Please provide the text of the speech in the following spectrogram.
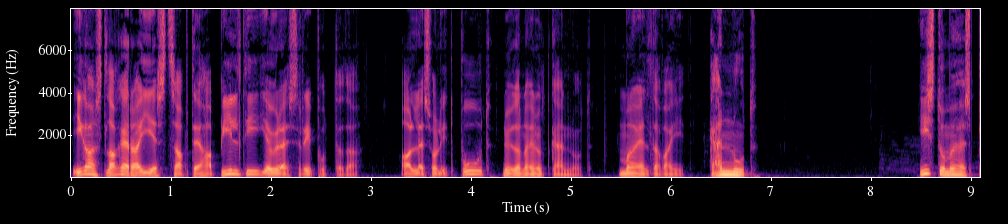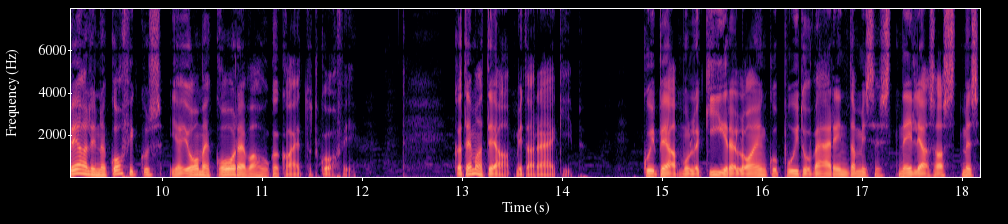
igast lageraiest saab teha pildi ja üles riputada. alles olid puud, nüüd on ainult kännud. mõelda vaid, kännud! istume ühes pealinna kohvikus ja joome koorevahuga kaetud kohvi. Ka tema teab, mida räägib kui peab mulle kiire loengu puidu väärindamisest neljas astmes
